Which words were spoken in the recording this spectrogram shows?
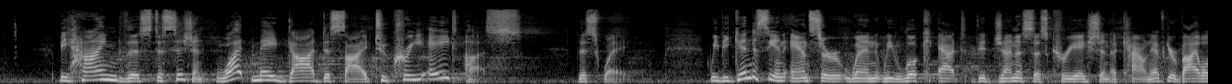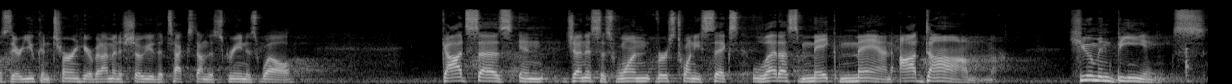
behind this decision? What made God decide to create us this way? We begin to see an answer when we look at the Genesis creation account. If your Bible's there, you can turn here, but I'm going to show you the text on the screen as well. God says in Genesis 1, verse 26, let us make man, Adam, human beings.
